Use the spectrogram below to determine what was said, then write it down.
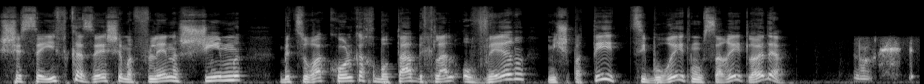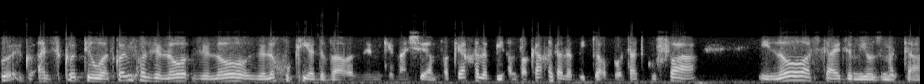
שסעיף כזה שמפלה נשים בצורה כל כך בוטה בכלל עובר משפטית, ציבורית, מוסרית, לא יודע. אז תראו, אז קודם כל זה לא, זה לא, זה לא חוקי הדבר הזה, מכיוון שהמפקחת על הביטוח באותה תקופה היא לא עשתה את זה מיוזמתה.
